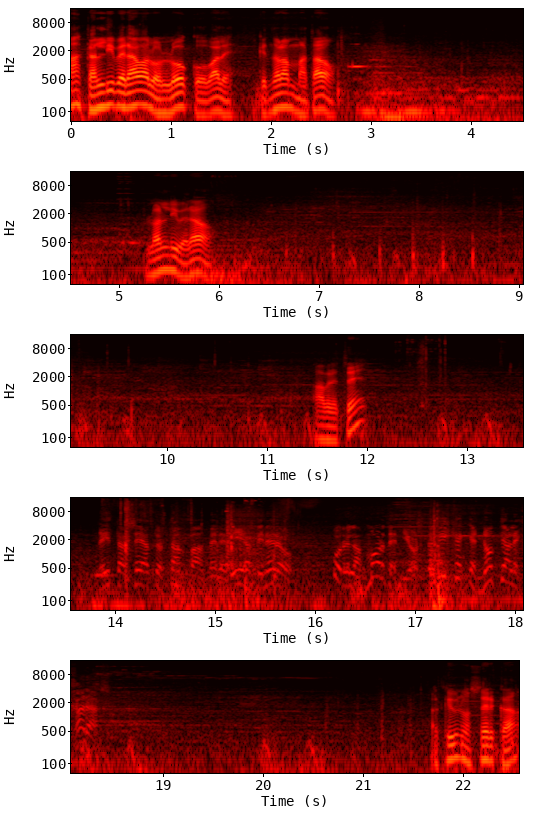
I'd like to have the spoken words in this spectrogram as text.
Ah, que han liberado a los locos, vale. Que no lo han matado. Lo han liberado. Ábrete. Dita sea tu estampa, me debías dinero. Por el amor de Dios, te dije que no te alejaras. Aquí hay uno cerca.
